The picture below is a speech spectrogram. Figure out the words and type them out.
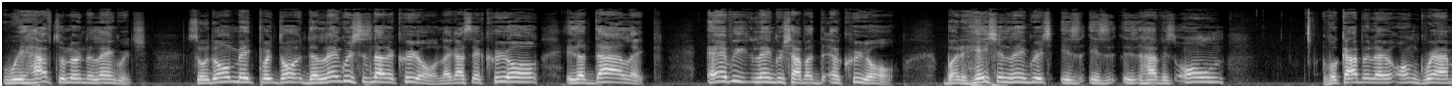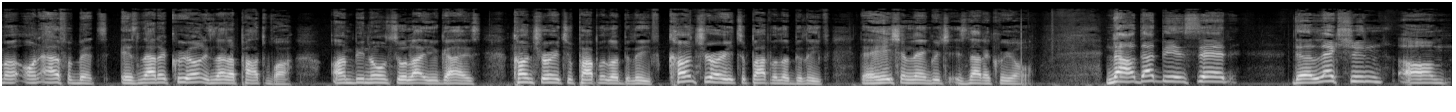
we have to learn the language. So don't make don't the language is not a Creole. Like I said, Creole is a dialect. Every language have a, a Creole, but Haitian language is, is is have its own vocabulary, own grammar, own alphabets. It's not a Creole. It's not a patois. Unbeknownst to a lot of you guys, contrary to popular belief, contrary to popular belief, the Haitian language is not a Creole. Now, that being said, the election, um,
